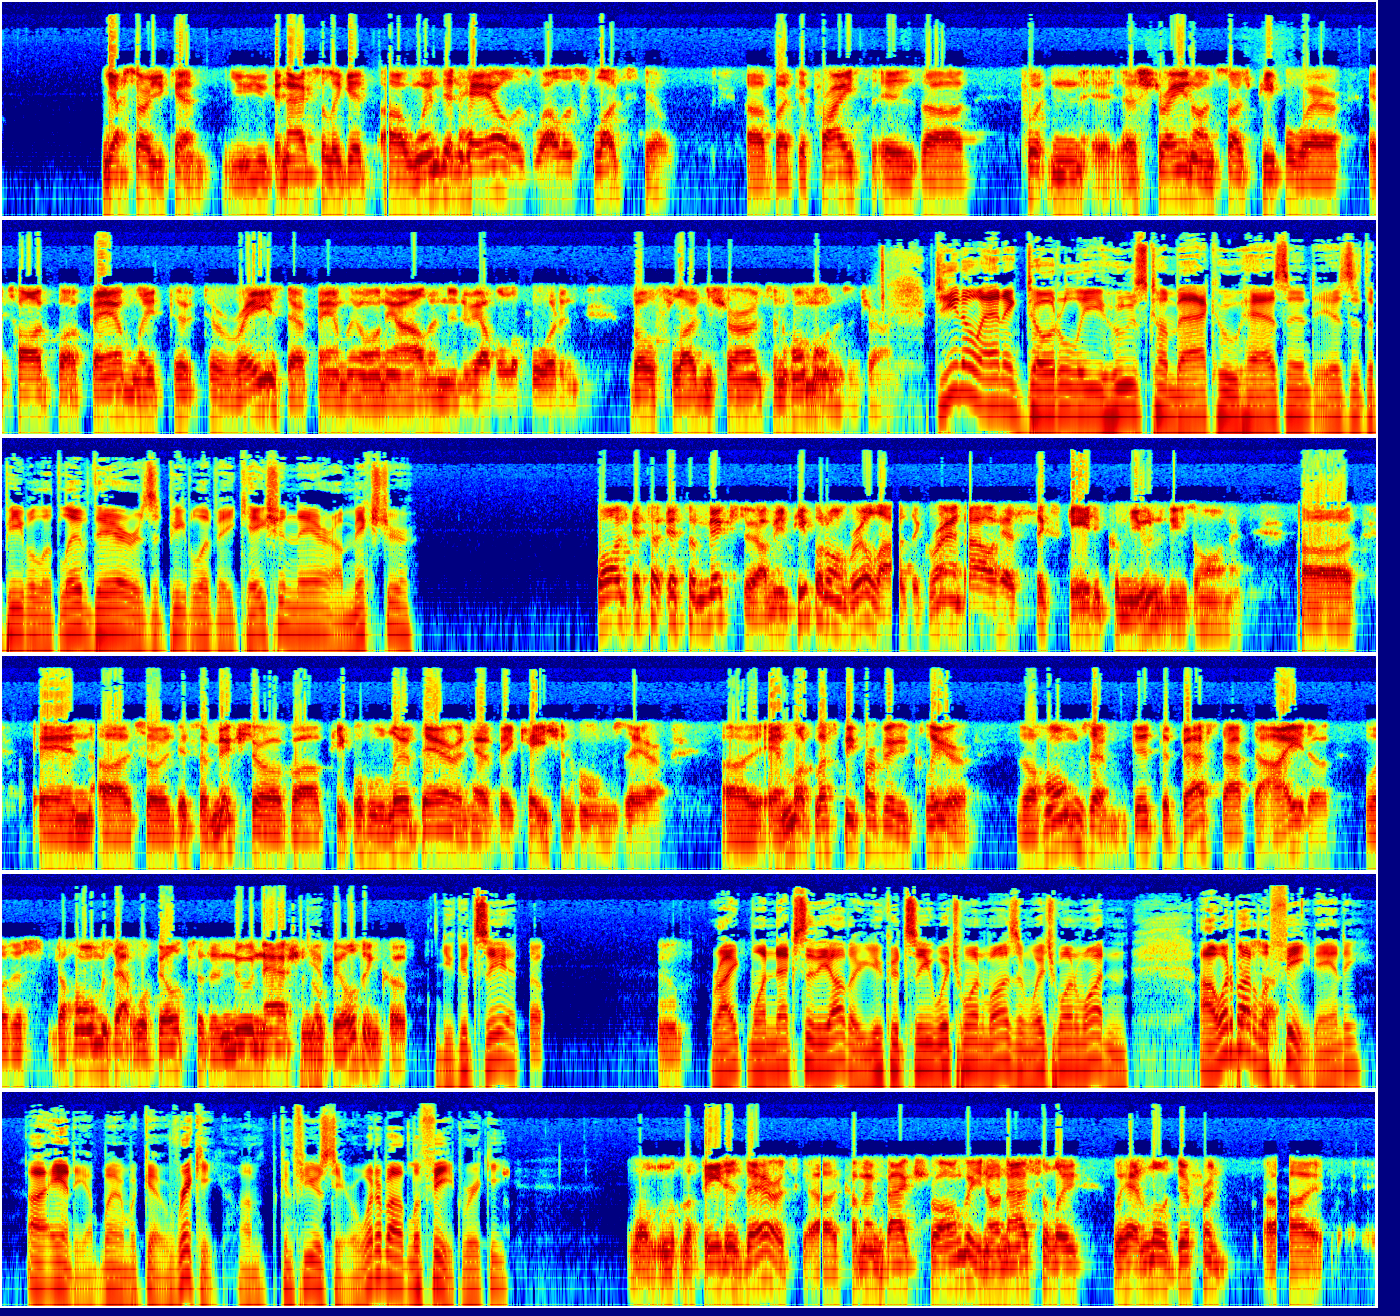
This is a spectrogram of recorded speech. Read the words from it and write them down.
Yes, sir, you can. You you can actually get uh, wind and hail as well as flood still, uh, but the price is uh, putting a strain on such people where it's hard for a family to, to raise their family on the island and to be able to afford and both flood insurance and homeowners insurance. Do you know anecdotally who's come back, who hasn't? Is it the people that live there? Is it people that vacation there? A mixture? Well, it's a it's a mixture. I mean, people don't realize that Grand Isle has six gated communities on it, uh, and uh, so it's a mixture of uh, people who live there and have vacation homes there. Uh, and look, let's be perfectly clear: the homes that did the best after Ida were the, the homes that were built to the new National yep. Building Code. You could see it. So. Right, one next to the other. You could see which one was and which one wasn't. Uh, what about Lafitte, Andy? Uh, Andy, I'm, Ricky. I'm confused here. What about Lafitte, Ricky? Well, Lafitte is there. It's uh, coming back stronger. You know, naturally, we had a little different uh,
